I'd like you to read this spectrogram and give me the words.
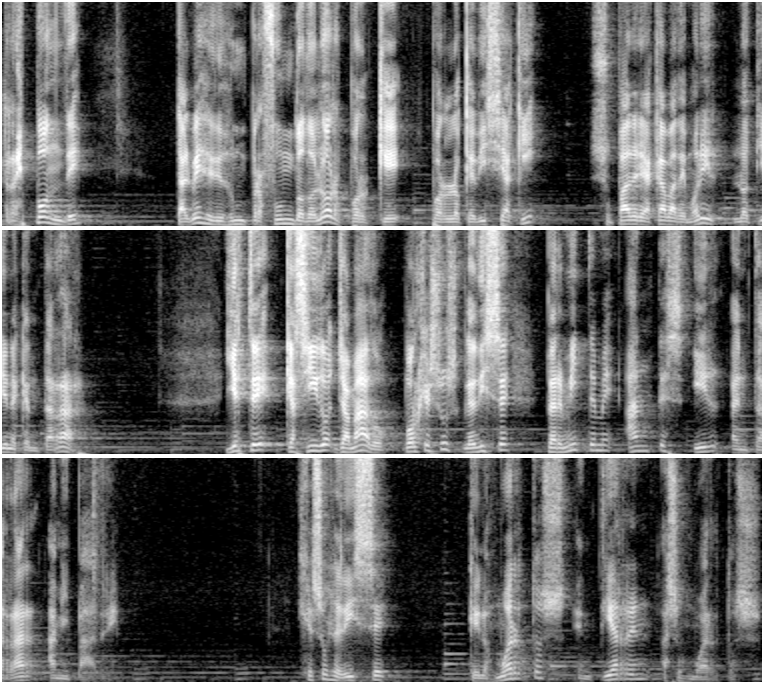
responde, tal vez desde un profundo dolor, porque por lo que dice aquí, su padre acaba de morir, lo tiene que enterrar. Y este que ha sido llamado por Jesús le dice, permíteme antes ir a enterrar a mi padre. Y Jesús le dice que los muertos entierren a sus muertos.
